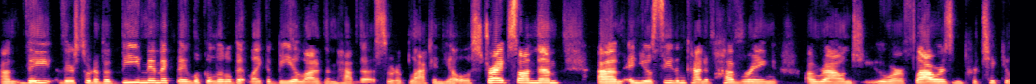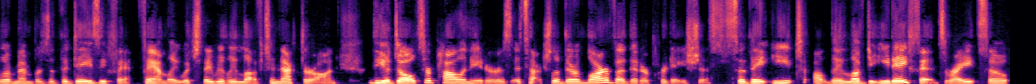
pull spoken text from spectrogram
Um, they they're sort of a bee mimic. They look a little bit like a bee. A lot of them have the sort of black and yellow stripes on them, um, and you'll see them kind of hovering around your flowers, in particular members of the daisy fa- family, which they really love to nectar on. The adults are pollinators. It's actually their larvae that are predaceous, so they eat. Uh, they love to eat aphids, right? So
